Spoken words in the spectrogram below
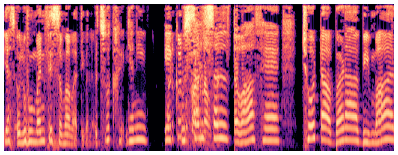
یس الحمن فی سماواتی والا اس وقت یعنی ایک مسلسل طواف ہے چھوٹا بڑا بیمار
